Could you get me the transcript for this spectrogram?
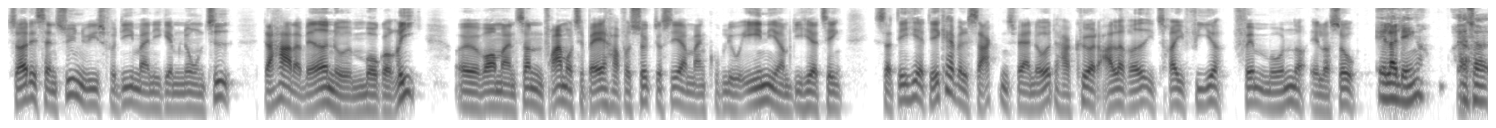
Så er det sandsynligvis, fordi man igennem nogen tid, der har der været noget mokkeri, øh, hvor man sådan frem og tilbage har forsøgt at se, om man kunne blive enige om de her ting. Så det her, det kan vel sagtens være noget, der har kørt allerede i 3, 4, 5 måneder eller så. Eller længere. Ja. Altså,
